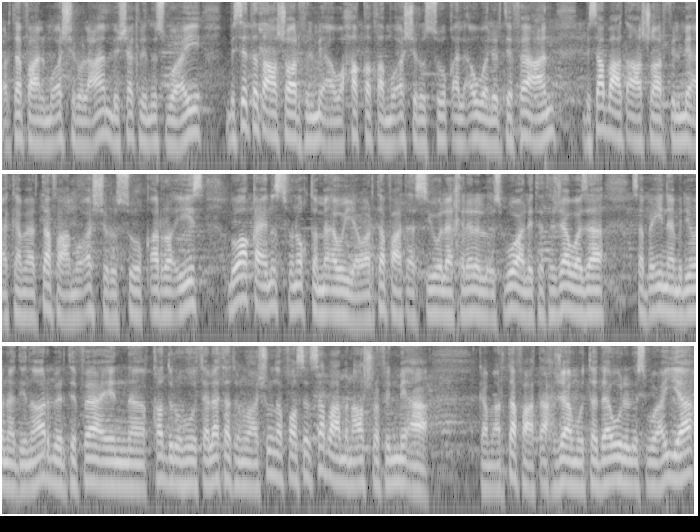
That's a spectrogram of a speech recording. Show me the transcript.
وارتفع المؤشر العام بشكل أسبوعي ب 16% وحقق مؤشر السوق الأول ارتفاعا ب 17% كما ارتفع مؤشر السوق الرئيس بواقع نصف نقطة مئوية وارتفعت السيولة خلال الأسبوع لتتجاوز 70 مليون دينار بارتفاع قدره 23.7% كما ارتفعت أحجام التداول الأسبوعية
